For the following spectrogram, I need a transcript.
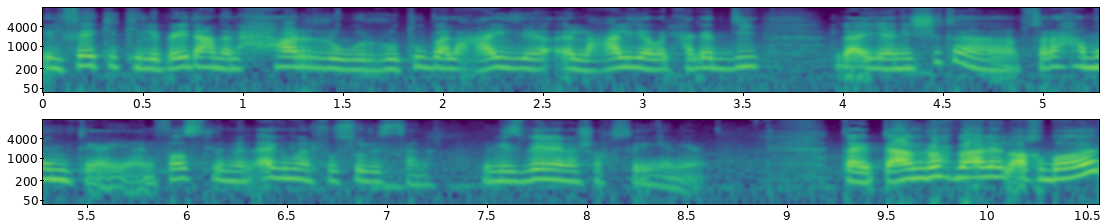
الفاكك اللي بعيد عن الحر والرطوبة العاليه العالية والحاجات دي لأ يعني الشتاء بصراحة ممتع يعني فصل من أجمل فصول السنة بالنسبة لي أنا شخصيا يعني. طيب تعالوا نروح بقى للأخبار.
